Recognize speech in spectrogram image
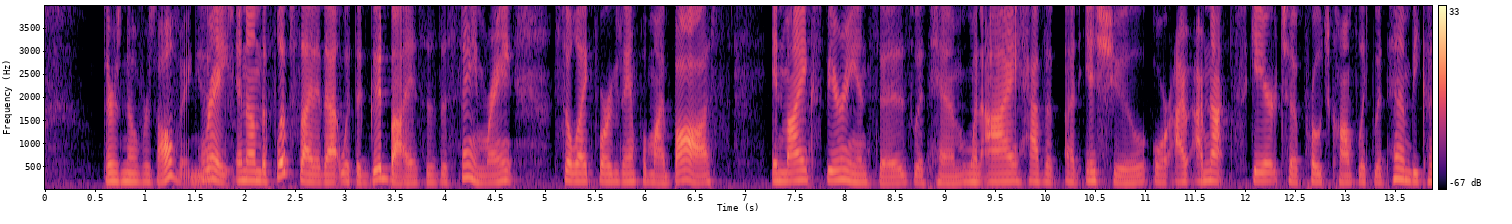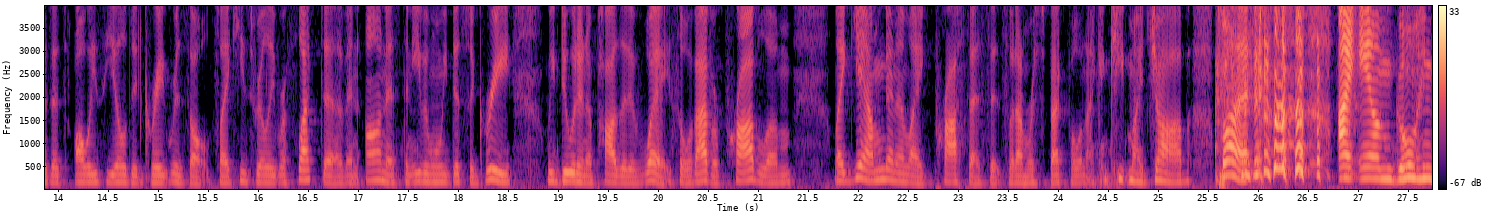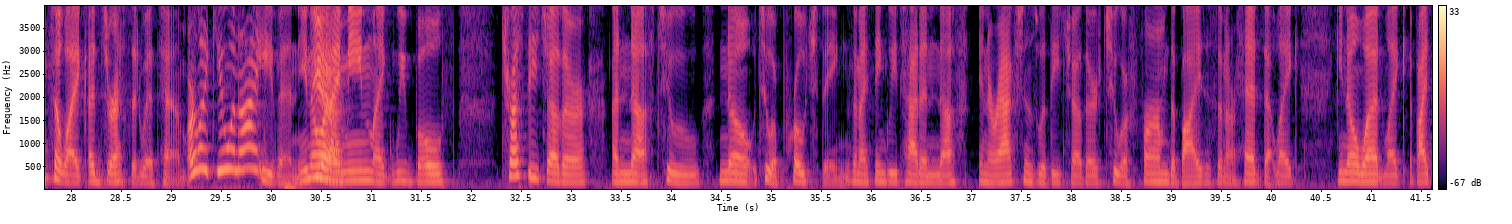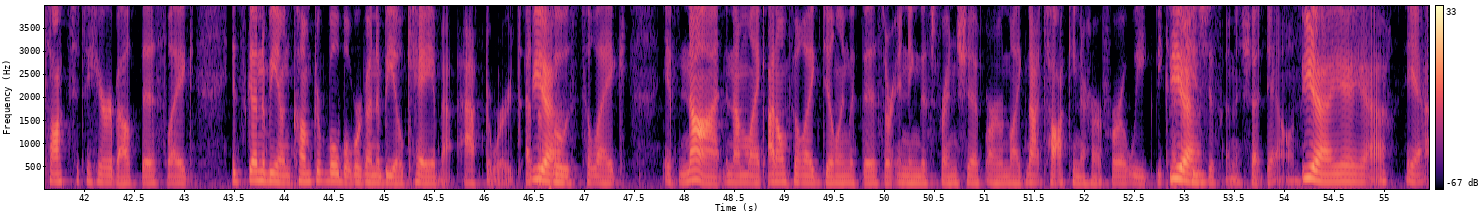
there's no resolving it. Right. And on the flip side of that, with a good bias, is the same, right? So, like, for example, my boss, in my experiences with him, when I have a, an issue or I, I'm not scared to approach conflict with him because it's always yielded great results. Like, he's really reflective and honest. And even when we disagree, we do it in a positive way. So, if I have a problem, like yeah i'm gonna like process it so that i'm respectful and i can keep my job but i am going to like address it with him or like you and i even you know what i mean like we both trust each other enough to know to approach things and i think we've had enough interactions with each other to affirm the biases in our head that like you know what like if i talk to Tahir about this like it's going to be uncomfortable but we're going to be okay about afterwards as Yeah. opposed to like if not and i'm like i don't feel like dealing with this or ending this friendship or like not talking to her for a week because Yeah. she's just going to shut down Yeah, yeah, yeah. yeah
